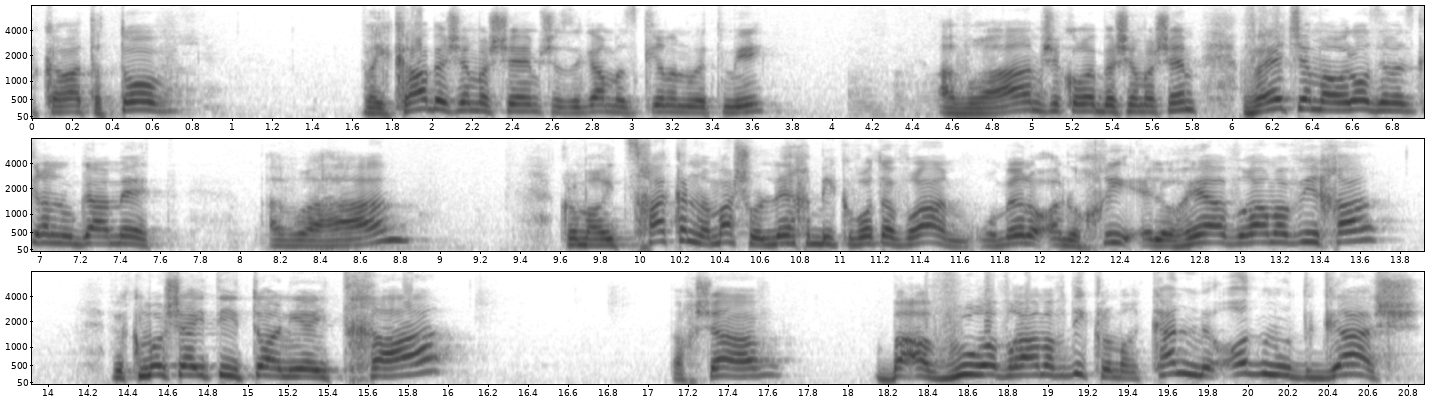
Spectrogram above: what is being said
הכרת הטוב, ויקרא בשם השם, שזה גם מזכיר לנו את מי? אברהם שקורא בשם השם, ואת שם העולו זה מזכיר לנו גם את אברהם. כלומר, יצחק כאן ממש הולך בעקבות אברהם. הוא אומר לו, אנוכי אלוהי אברהם אביך, וכמו שהייתי איתו אני אהיה איתך, ועכשיו, בעבור אברהם עבדי. כלומר, כאן מאוד מודגש,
